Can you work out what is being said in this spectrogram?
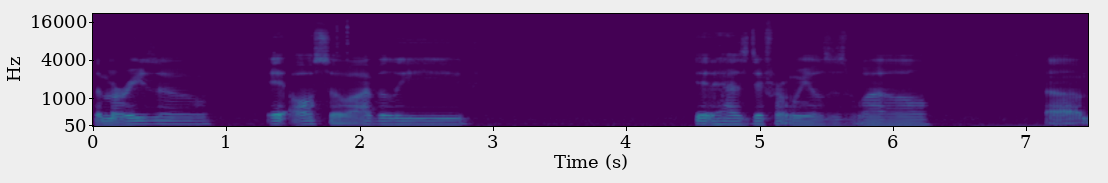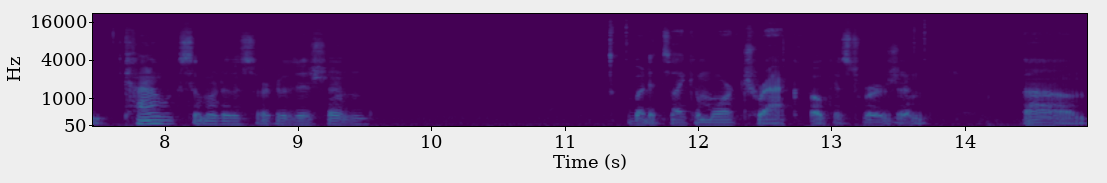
the Morizo, it also, I believe, it has different wheels as well. Um, kind of looks similar to the Circuit Edition, but it's like a more track focused version um,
